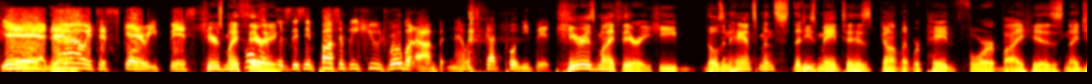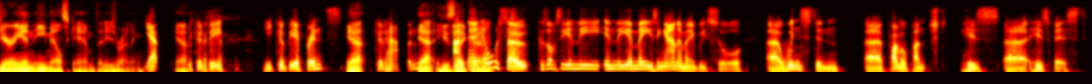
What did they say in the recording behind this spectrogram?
Yeah, now it's a scary fist. Here's my Before theory. It was this impossibly huge robot arm, but now it's got pointy bits. Here is my theory. He those enhancements that he's made to his gauntlet were paid for by his Nigerian email scam that he's running. Yep. Yeah. It could be. He could be a prince. Yeah, Could happen. yeah. He's and like, And then uh, also because obviously in the in the amazing anime we saw, uh, Winston uh, primal punched his uh, his fist,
